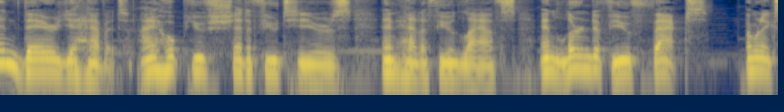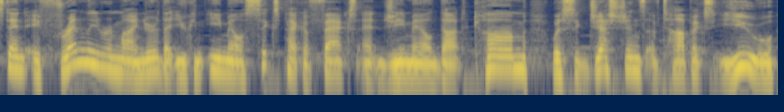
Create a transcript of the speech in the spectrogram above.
And there you have it. I hope you've shed a few tears and had a few laughs and learned a few facts. I want to extend a friendly reminder that you can email sixpackoffacts at gmail.com with suggestions of topics you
